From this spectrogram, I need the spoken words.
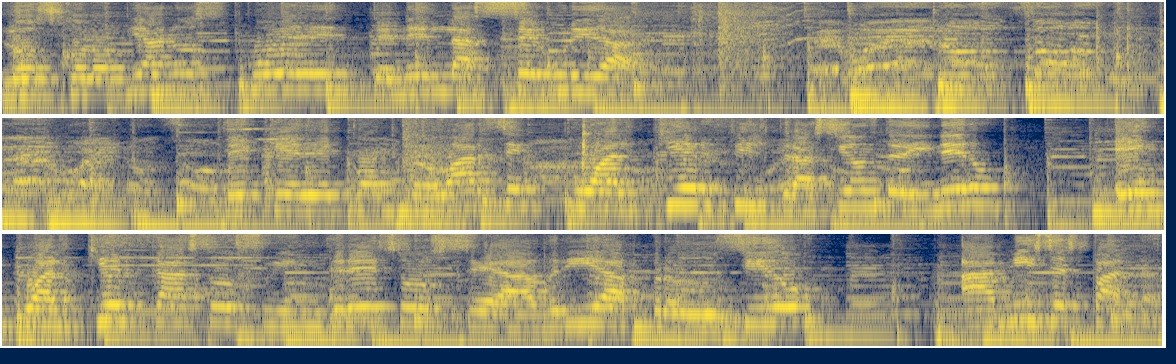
los colombianos pueden tener la seguridad de que de comprobarse cualquier filtración de dinero, en cualquier caso su ingreso se habría producido a mis espaldas.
